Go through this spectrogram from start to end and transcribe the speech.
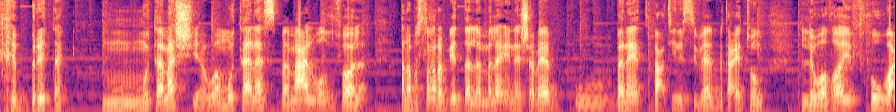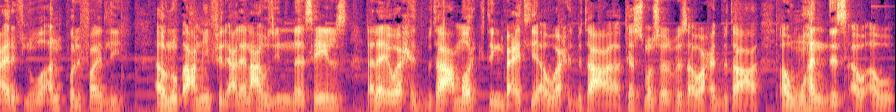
خبرتك متماشية ومتناسبة مع الوظيفة ولا لأ. أنا بستغرب جدا لما ألاقي إن شباب وبنات باعتين ال CV ات بتاعتهم لوظائف هو عارف إن هو unqualified ليه أو نبقى عاملين في الإعلان عاوزين sales ألاقي واحد بتاع marketing باعت لي أو واحد بتاع customer service أو واحد بتاع أو مهندس أو أو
